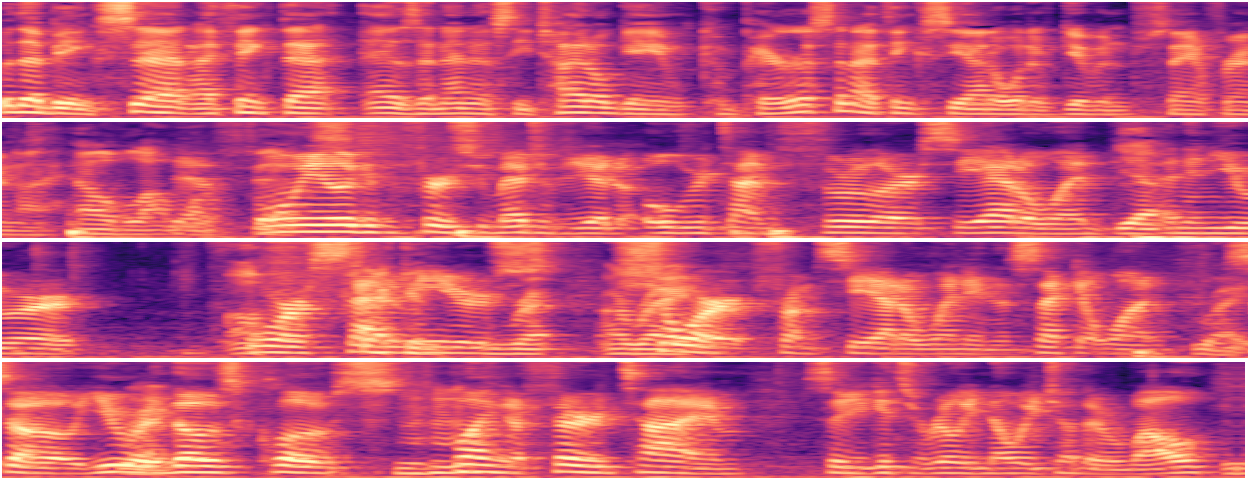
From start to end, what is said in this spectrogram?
with that being said, I think that as an NFC title game comparison, I think Seattle would have given San Fran a hell of a lot yeah. more fits. when you look at the first two matchups, you had an overtime thriller Seattle win, Yeah. and then you were four centimeters re- uh, right. short from Seattle winning the second one. Right. So you were Right. Mm-hmm. those close playing a third time. So you get to really know each other well. I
